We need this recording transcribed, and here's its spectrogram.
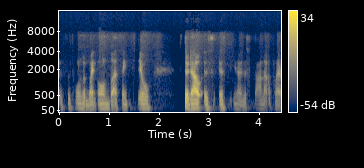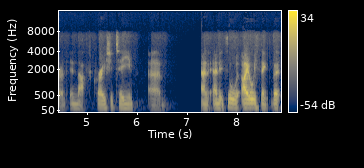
as, the tournament went on, but I think he still stood out as, as you know the standout player in that Croatia team. Um, and and it's all I always think that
